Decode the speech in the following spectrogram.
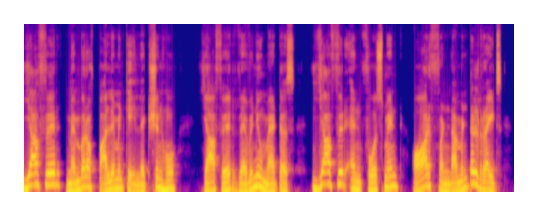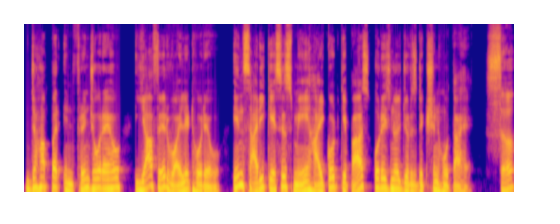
या फिर मेंबर ऑफ़ पार्लियामेंट के इलेक्शन हो या फिर रेवेन्यू मैटर्स या फिर एनफोर्समेंट और फंडामेंटल राइट्स जहाँ पर इन्फ्रिंज हो रहे हो या फिर वायलेट हो रहे हो इन सारी केसेस में हाईकोर्ट के पास ओरिजिनल जुरिस्डिक्शन होता है। सर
